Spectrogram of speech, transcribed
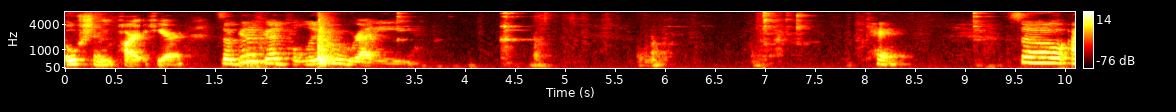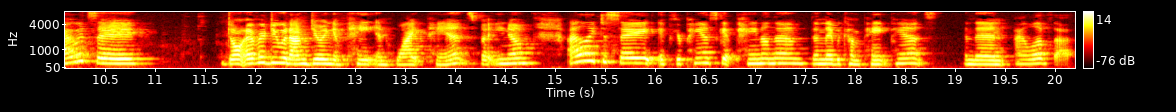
ocean part here. So get a good blue ready. Okay. So I would say don't ever do what I'm doing and paint in white pants. But you know, I like to say if your pants get paint on them, then they become paint pants. And then I love that.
